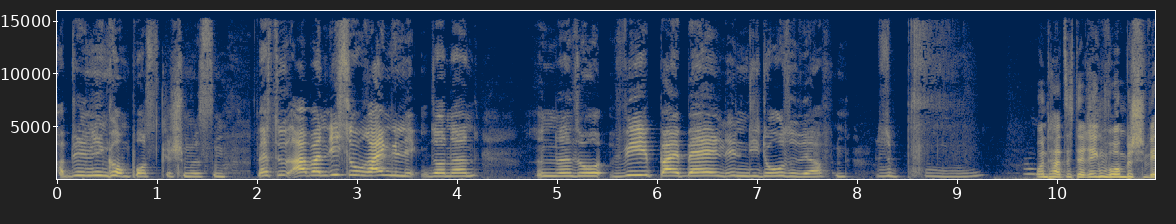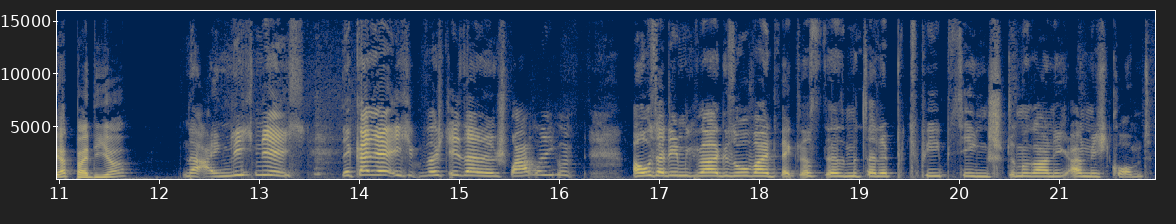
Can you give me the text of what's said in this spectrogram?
hab den in den Kompost geschmissen. Weißt du, aber nicht so reingelegt, sondern, sondern so wie bei Bällen in die Dose werfen. So, Und hat sich der Regenwurm beschwert bei dir? Na, eigentlich nicht. Der kann ja, ich verstehe seine Sprache nicht und Außerdem, ich war so weit weg, dass der mit seiner piepsigen Stimme gar nicht an mich kommt.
